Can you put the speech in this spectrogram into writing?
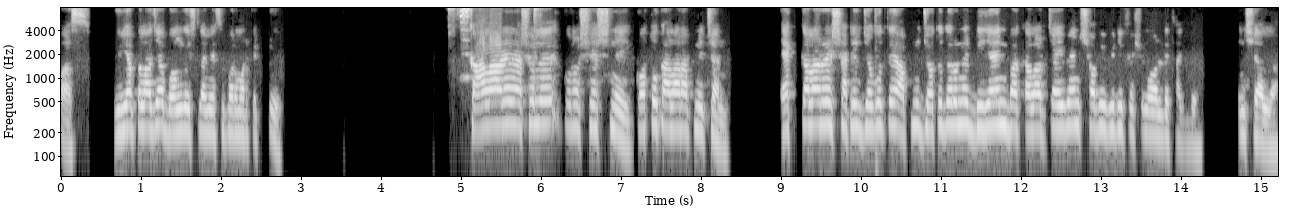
পাঁচ। Riya plaza, Banga Islamia super market two কালারের আসলে কোনো শেষ নেই। কত কালার আপনি চান? এক কালারের শার্টের জগতে আপনি যত ধরনের ডিজাইন বা কালার চাইবেন, সবই বিডি ফ্যাশন ওয়ার্ল্ডে থাকবে ইনশাল্লাহ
